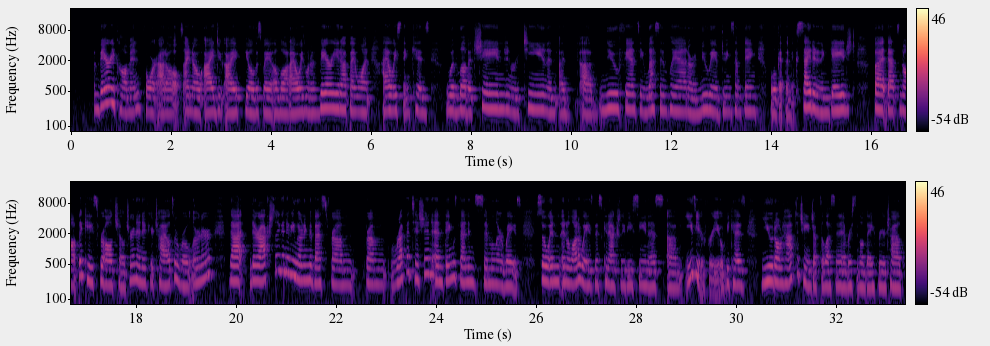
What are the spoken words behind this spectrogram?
very common for adults. I know I do I feel this way a lot. I always want to vary it up. I want I always think kids would love a change in routine and a, a new fancy lesson plan or a new way of doing something will get them excited and engaged but that's not the case for all children and if your child's a rote learner that they're actually going to be learning the best from from repetition and things done in similar ways. So in, in a lot of ways this can actually be seen as um, easier for you because you don't have to change up the lesson every single day for your child.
